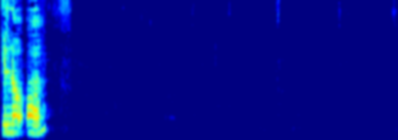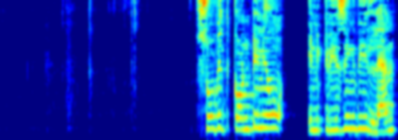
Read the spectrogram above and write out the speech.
kilo ohm. So with continue increasing the length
